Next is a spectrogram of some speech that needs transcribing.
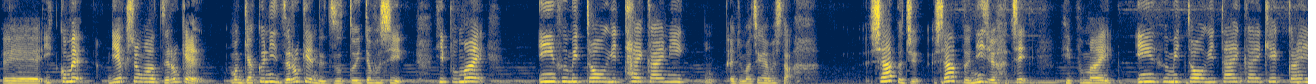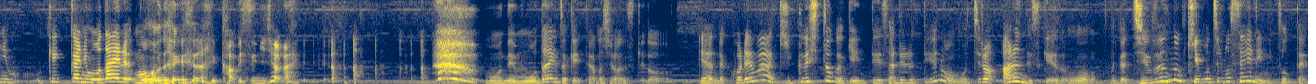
えー、1個目リアクションが0件、まあ、逆に0件でずっといてほしい。ヒップ前イインフミ闘技大会に、え間違えました。シャープ10、シャープ28、ヒップマイインフミ闘技大会結果に、結果にもだえる。もう、噛みすぎじゃない？もうねもだえとけって話なんですけどいやこれは聞く人が限定されるっていうのももちろんあるんですけれどもなんか自分の気持ちの整理にとって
